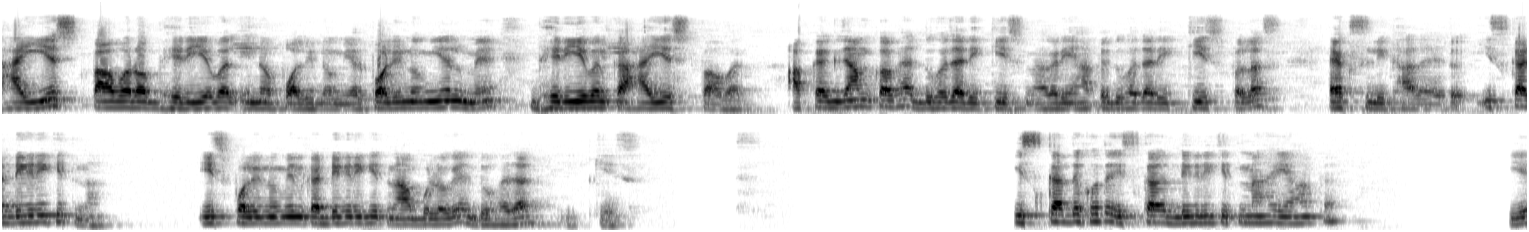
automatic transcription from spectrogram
highest power of variable in a polynomial polynomial में वेरिएबल का हाइएस्ट पावर आपका एग्ज़ाम कब है? 2021 में। अगर यहाँ पे 2021 प्लस एक्स लिखा रहे तो इसका डिग्री कितना? इस पॉलिनोमियल का डिग्री कितना आप बोलोगे? 2021 इसका देखो तो इसका डिग्री कितना है यहाँ पे? ये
